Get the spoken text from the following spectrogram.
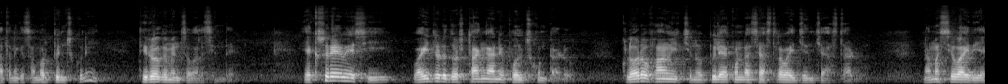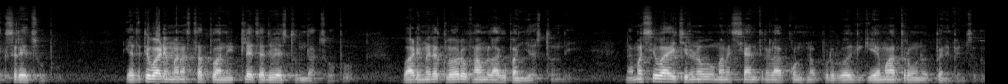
అతనికి సమర్పించుకుని తిరోగమించవలసిందే. ఎక్స్రే వేసి వైద్యుడు దుష్టాంగాన్ని పోల్చుకుంటాడు. క్లోరోఫామ్ ఇచ్చి నొప్పి లేకుండా శస్త్రవైద్యం చేస్తాడు. నమశివాయిది ఎక్స్రే చూపు. ఎదుటివాడి మనస్తత్వాన్ని ఇట్లే చదివేస్తుందా చూపు. వాడి మీద క్లోరోఫామ్ లాగా పనిచేస్తుంది. నమశివాయి చిరునవ్వు మనశ్శాంతిని లాక్కుంటున్నప్పుడు రోగికి ఏమాత్రం నొప్పి అనిపించదు.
